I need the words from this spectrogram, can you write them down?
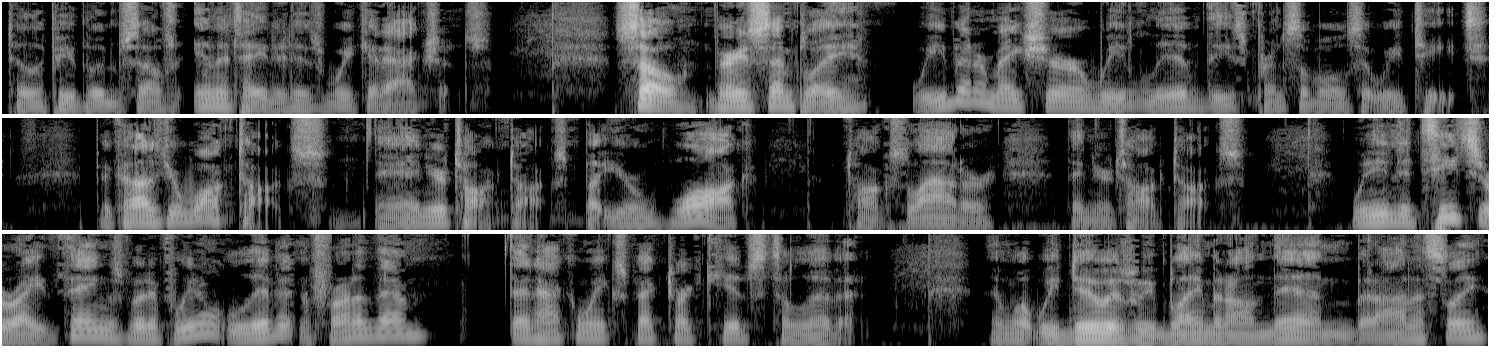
till the people themselves imitated his wicked actions. So, very simply, we better make sure we live these principles that we teach because your walk talks and your talk talks, but your walk talks louder than your talk talks. We need to teach the right things, but if we don't live it in front of them, then how can we expect our kids to live it? And what we do is we blame it on them, but honestly,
